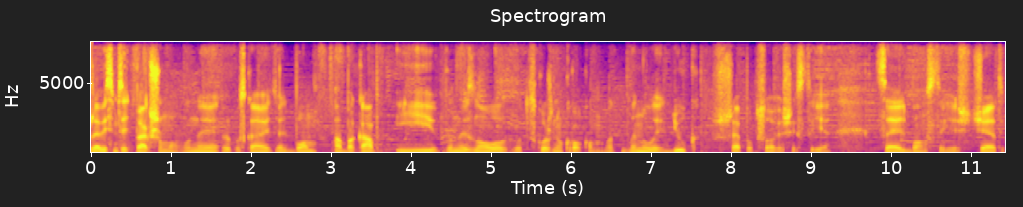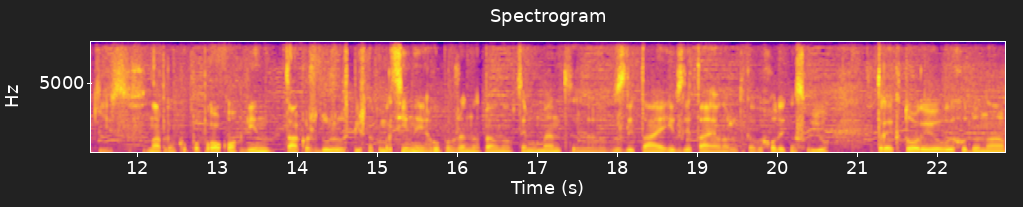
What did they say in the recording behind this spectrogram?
Вже в 81-му вони випускають альбом Абакап, і вони знову от з кожним кроком. От Минулий дюк ще попсовіший стає. Цей альбом стає ще такий в напрямку поп-року. Він також дуже успішно комерційний. і Група вже, напевно, в цей момент е, злітає і взлітає. Вона вже така виходить на свою траєкторію виходу на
